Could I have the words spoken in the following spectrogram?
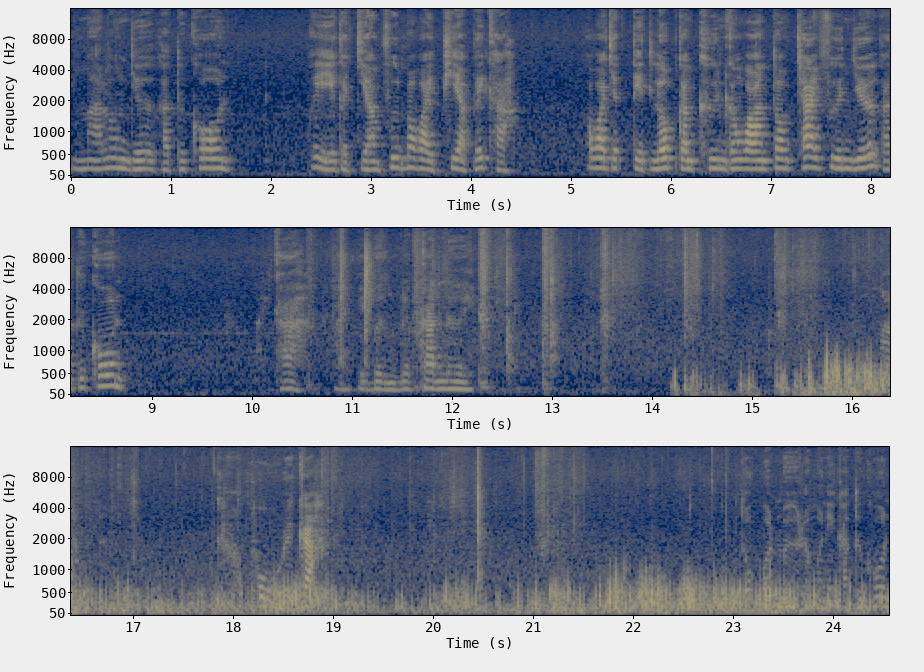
หิมาลงเยอะ ค่ะทุกคนพระเอกกับเจียมฟืนมาไว้เพียบเลยค่ะ เพราะว่าจะติดลบกลางคืนกลางวันต้องใช้ฟืนเยอะค่ะทุกคนไปค่ะ ไปไปเบิ่งเลือกกันเลยมาขาวผูเลยค่ะตกบนมือเราวันนี้ค่ะทุกคน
